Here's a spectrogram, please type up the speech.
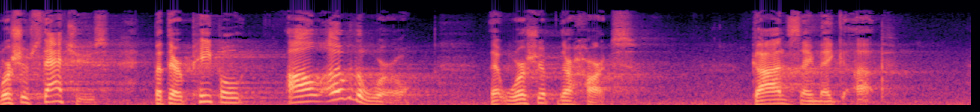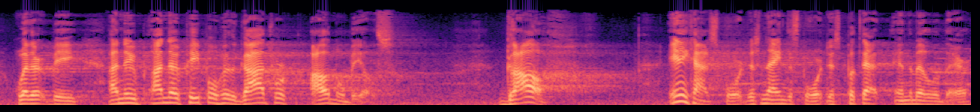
worship statues, but there are people all over the world that worship their hearts, gods they make up. Whether it be, I knew, I know people who the gods were automobiles, golf, any kind of sport, just name the sport, just put that in the middle of there.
